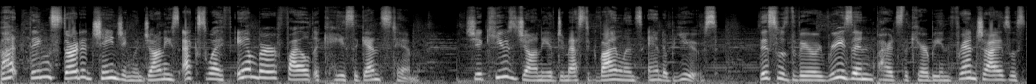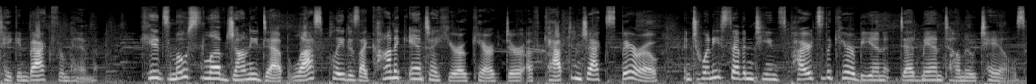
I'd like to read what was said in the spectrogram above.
But things started changing when Johnny's ex wife Amber filed a case against him. She accused Johnny of domestic violence and abuse. This was the very reason Pirates of the Caribbean franchise was taken back from him. Kids most loved Johnny Depp last played his iconic anti hero character of Captain Jack Sparrow in 2017's Pirates of the Caribbean Dead Man Tell No Tales.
